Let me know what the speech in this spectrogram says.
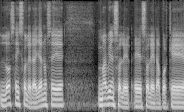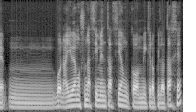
losa y solera, ya no sé, más bien eh, solera, porque mmm, bueno, ahí vemos una cimentación con micropilotaje,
